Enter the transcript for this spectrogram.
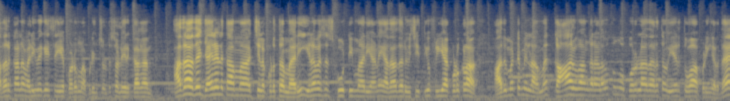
அதற்கான வழிவகை செய்யப்படும் அப்படின்னு சொல்லிட்டு சொல்லியிருக்காங்க. அதாவது ஜெயலலிதா அம்மா ஆட்சியில் கொடுத்த மாதிரி இலவச ஸ்கூட்டி மாதிரியான ஏதாவது ஒரு விஷயத்தையும் ஃப்ரீயாக கொடுக்கலாம். அது மட்டும் இல்லாமல் கார் வாங்குற அளவுக்கு உங்கள் பொருளாதாரத்தை உயர்த்துவா அப்படிங்கிறத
